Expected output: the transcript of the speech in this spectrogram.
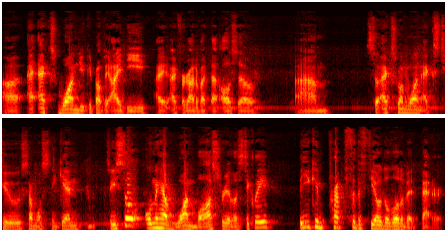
Uh, X one you could probably ID. I, I forgot about that also. Um, so X one one X two, some will sneak in. So you still only have one loss realistically, but you can prep for the field a little bit better.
